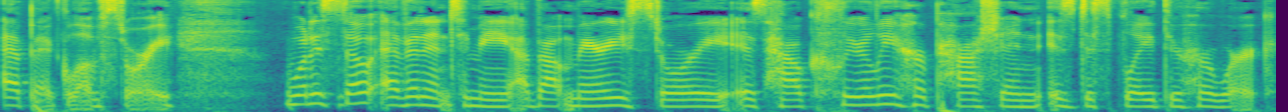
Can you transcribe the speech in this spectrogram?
epic love story. What is so evident to me about Mary's story is how clearly her passion is displayed through her work.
